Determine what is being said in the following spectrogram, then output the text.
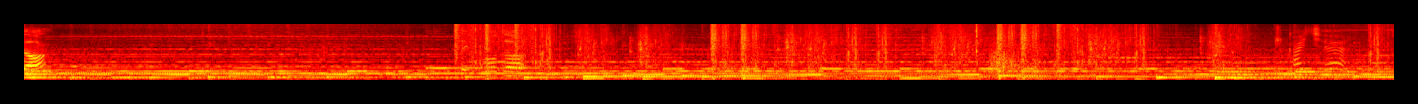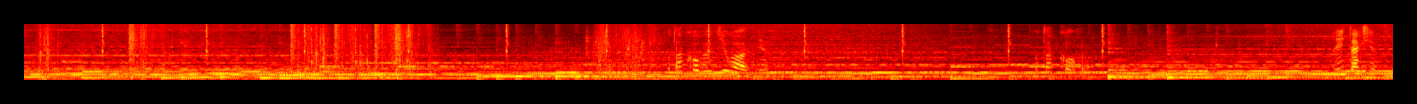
Uda. Tutaj woda. Czekajcie. O tako ładnie. O tako. No i tak się...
